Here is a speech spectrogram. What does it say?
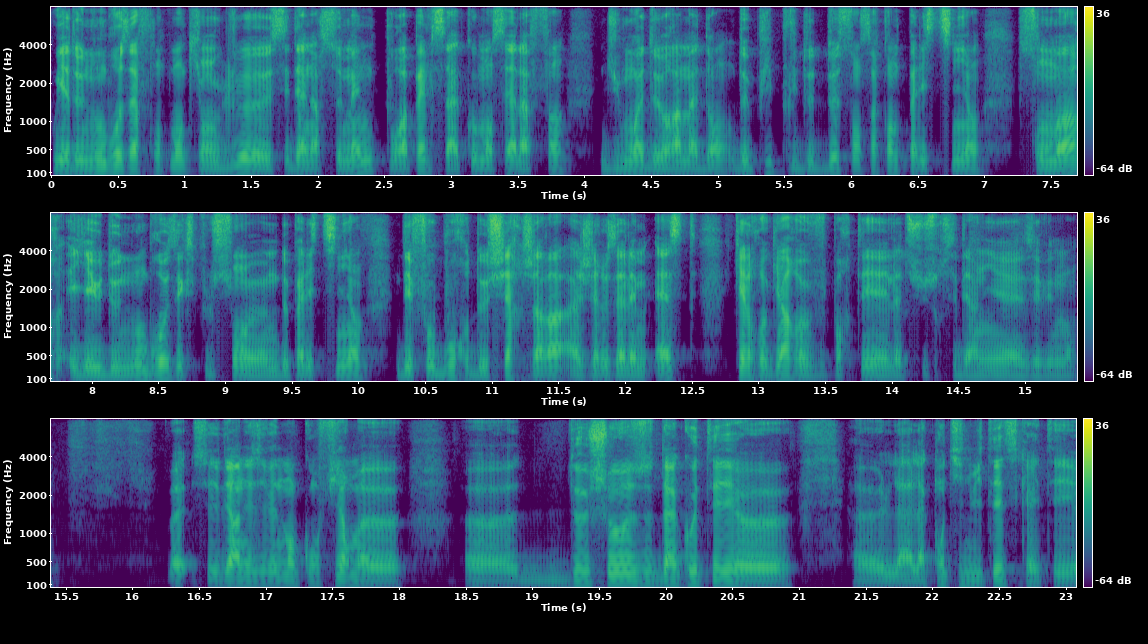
où il y a de nombreux affrontements qui ont eu lieu euh, ces dernières semaines. Pour rappel, ça a commencé à la fin du mois de Ramadan. Depuis, plus de 250 Palestiniens sont morts et il y a eu de nombreuses expulsions euh, de Palestiniens des faubourgs de Cher Jara à Jérusalem-Est. Quel regard vous portez là-dessus, sur ces derniers événements? Bah, Ces derniers événements confirment deux choses. D'un côté, euh, euh, la, continuité de ce qui a été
